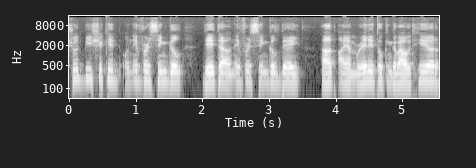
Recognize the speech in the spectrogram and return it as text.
should be checked on every single data on every single day that I am really talking about here.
